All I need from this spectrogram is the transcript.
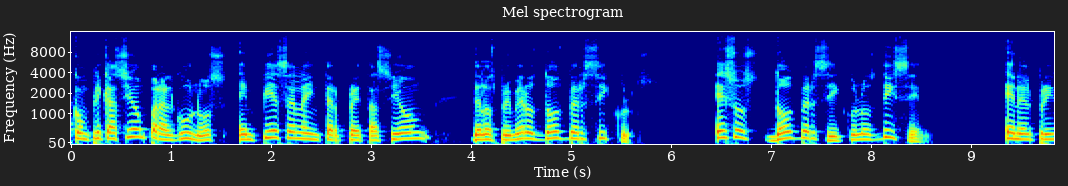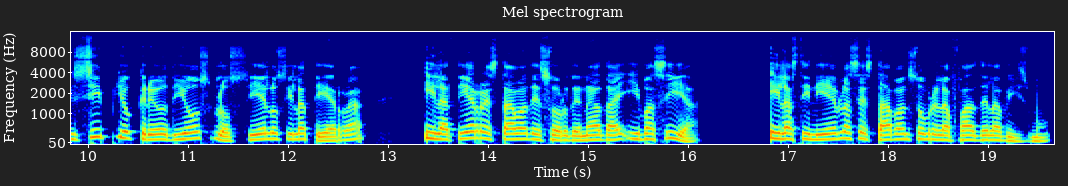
complicación para algunos empieza en la interpretación de los primeros dos versículos. Esos dos versículos dicen, en el principio creó Dios los cielos y la tierra, y la tierra estaba desordenada y vacía, y las tinieblas estaban sobre la faz del abismo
